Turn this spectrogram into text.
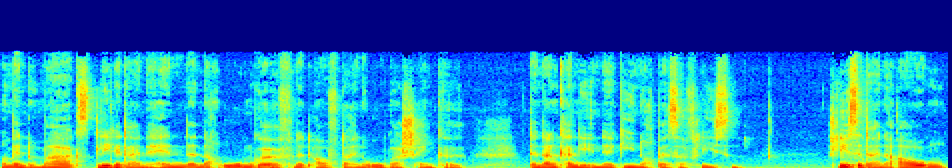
und wenn du magst, lege deine Hände nach oben geöffnet auf deine Oberschenkel, denn dann kann die Energie noch besser fließen. Schließe deine Augen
